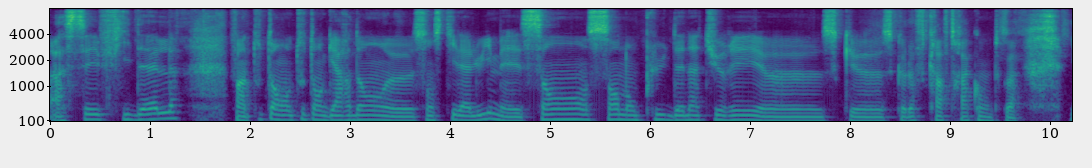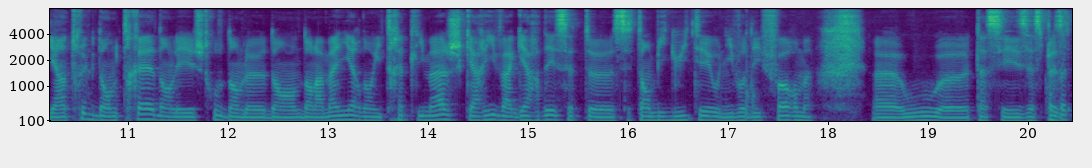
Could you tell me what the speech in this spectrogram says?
assez fidèle, enfin tout en tout en gardant euh, son style à lui, mais sans sans non plus dénaturer euh, ce que ce que Lovecraft raconte quoi. Il y a un truc dans le trait, dans les, je trouve dans le dans dans la manière dont il traite l'image, qui arrive à garder cette euh, cette ambiguïté au niveau des formes, où t'as ces espèces,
